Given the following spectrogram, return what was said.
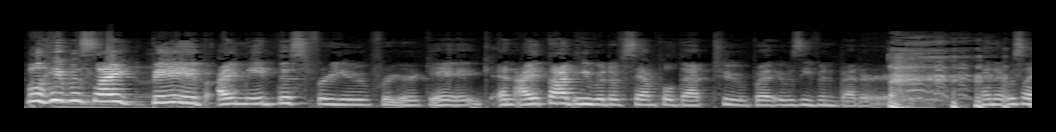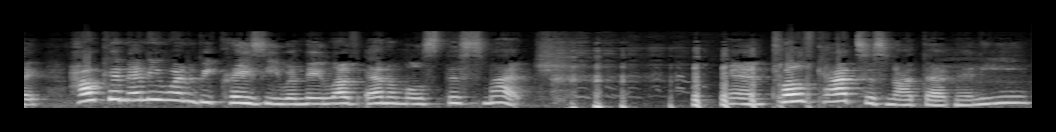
well, he was like, "Babe, I made this for you for your gig," and I thought he would have sampled that too, but it was even better. and it was like, "How can anyone be crazy when they love animals this much?" and twelve cats is not that many.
